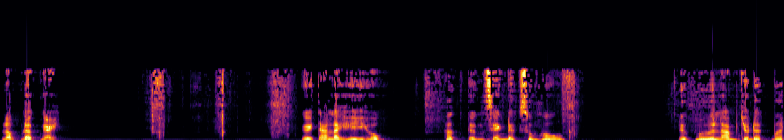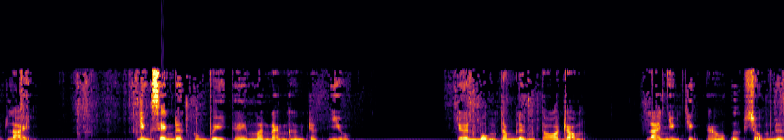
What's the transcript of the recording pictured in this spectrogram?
Lấp đất ngay. Người ta lại hì hục, Hất từng sẻn đất xuống hố. Nước mưa làm cho đất bớt lại. Những sẻn đất cũng vì thế mà nặng hơn rất nhiều. Trên bốn tấm lưng to trọng Là những chiếc áo ướt sũng nước.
